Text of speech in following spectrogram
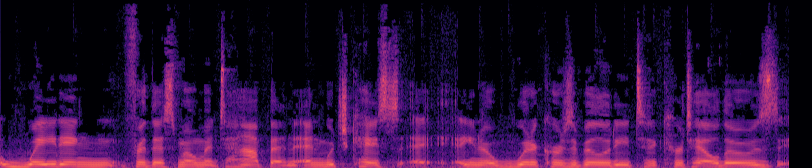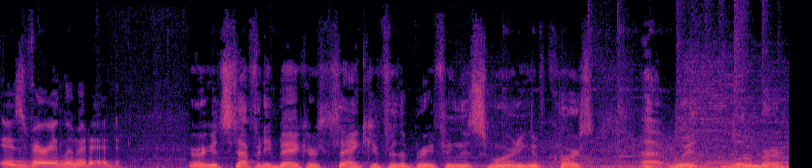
waiting for this moment to happen, in which case, eh, you know, Whitaker's ability to curtail those is very limited. Very good. Stephanie Baker, thank you for the briefing this morning, of course, uh, with Bloomberg.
